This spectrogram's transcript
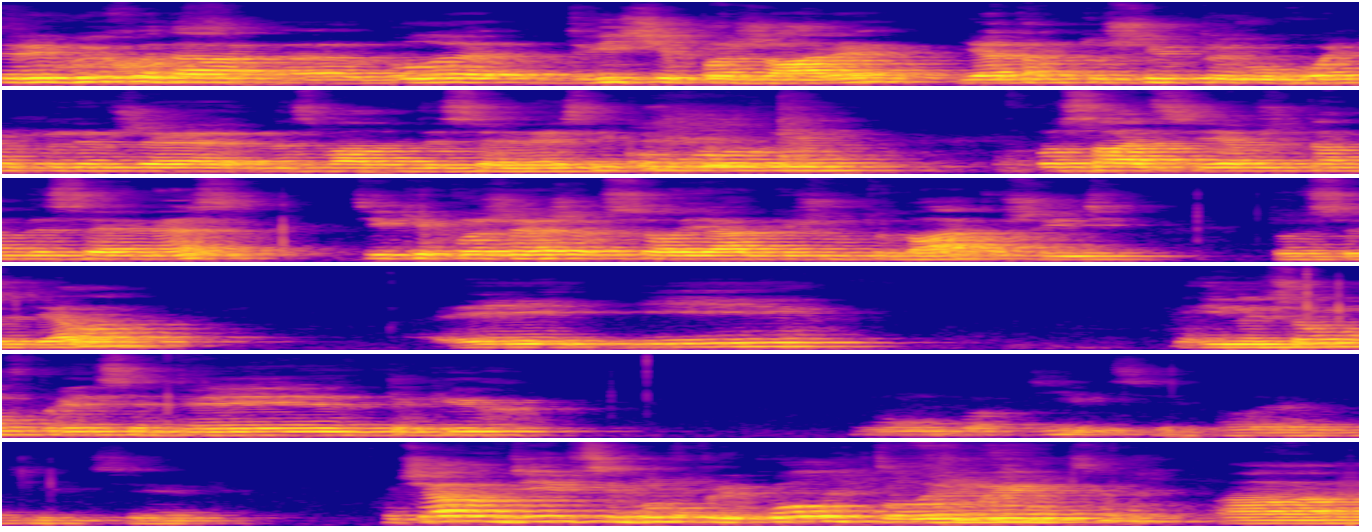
три виходи е, були двічі пожари. Я там тушив той вогонь, мене вже назвали ДСНСником головним в посадці, я вже там ДСНС. Тільки пожежа, все, я біжу туди, тушить то все діло. І, і, і на цьому, в принципі, таких, Авдіївці, але Авдіївці. Хоча в Авдіївці був прикол, коли ми, а,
